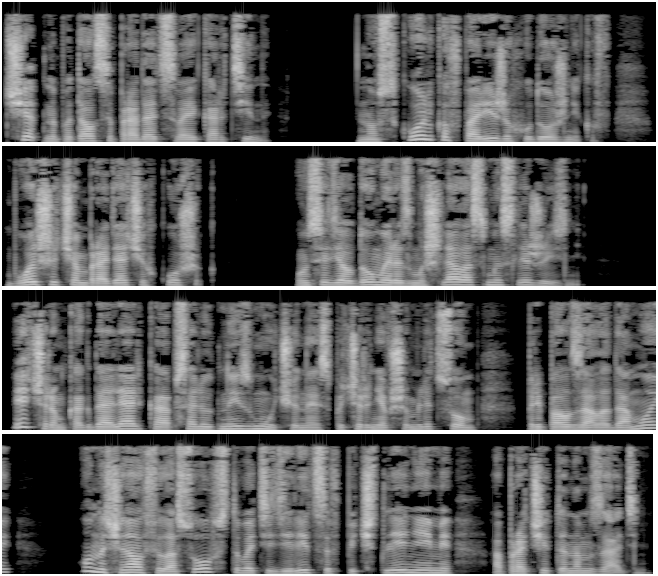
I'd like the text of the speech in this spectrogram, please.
тщетно пытался продать свои картины. Но сколько в Париже художников, больше, чем бродячих кошек. Он сидел дома и размышлял о смысле жизни. Вечером, когда лялька, абсолютно измученная, с почерневшим лицом, приползала домой, он начинал философствовать и делиться впечатлениями о прочитанном за день.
